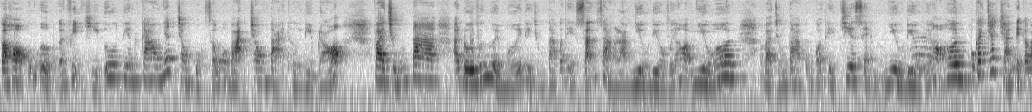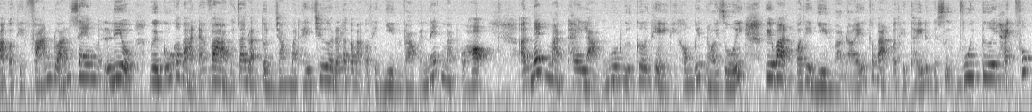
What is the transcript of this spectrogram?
và họ cũng ở một cái vị trí ưu tiên cao nhất trong cuộc sống của bạn trong tại thời điểm đó. Và chúng ta à, đối với người mới thì chúng ta có thể sẵn sàng làm nhiều điều với họ nhiều hơn và chúng ta cũng có thể chia sẻ nhiều điều với họ hơn. Một cách chắc chắn để các bạn có thể phán đoán xem liệu người cũ các bạn đã vào cái giai đoạn tuần trăng mật hay chưa, đó là các bạn có thể nhìn vào cái nét mặt của họ. À, nét mặt hay là cái ngôn ngữ cơ thể thì không biết nói dối. Khi các bạn có thể nhìn vào đấy các bạn có thể thấy được cái sự vui tươi hạnh phúc.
